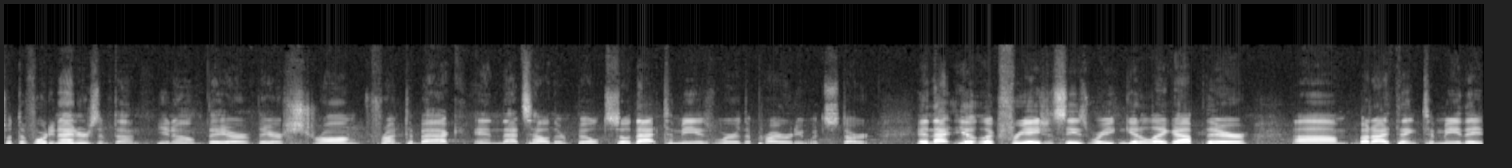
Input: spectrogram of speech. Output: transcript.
it's what the 49ers have done. You know, they are they are strong front to back, and that's how they're built. So that to me is where the priority would start. And that you know, look, free agency is where you can get a leg up there. Um, but I think to me they,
